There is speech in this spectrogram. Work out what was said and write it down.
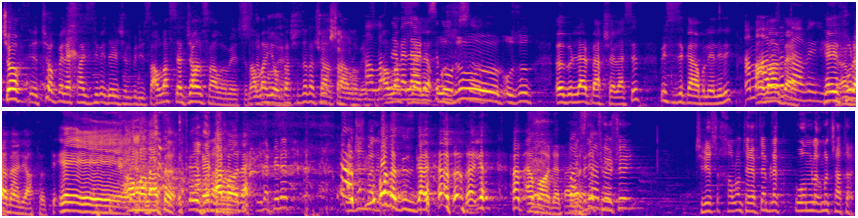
Çox çox belə pozitiv enerjili bir insan. Allah sizə can sağlığı versin. Allah yoldaşınıza da can sağ sağlığı versin. Allah Allah nəvələrinizi elə uzun, uzun ömürlər bəxş eləsin. Biz sizi qəbul edirik. Amma Anar arada bəy, dava eləyin. Teyfur əməliyyatı. Ey, Amanatı. Əmanət. Elə belə O da düz gəlir. Həm əməliyyat, həm əmanət. elə belə Başladı. körsün, Çiles xalon tərəfdən belə qovumluğumu çatır.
